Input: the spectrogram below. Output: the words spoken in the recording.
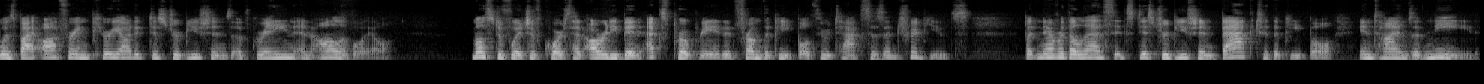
was by offering periodic distributions of grain and olive oil, most of which, of course, had already been expropriated from the people through taxes and tributes but nevertheless its distribution back to the people in times of need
